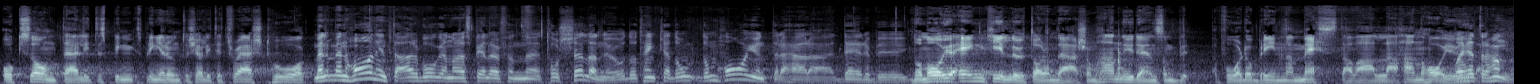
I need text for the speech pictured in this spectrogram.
och sånt. Där lite spring, springa runt och köra lite trash talk. Men, men har inte Arboga några spelare från eh, Torshälla nu? Och då tänker jag, de, de har ju inte det här eh, derby... De har ju en kille utav dem där som han är ju den som får det att brinna mest av alla. Han har ju... Vad heter han då?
